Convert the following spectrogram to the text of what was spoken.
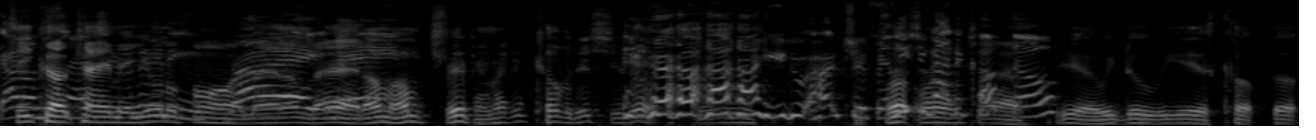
man. U. The Teacup came in uniform, right, man. I'm mad. I'm. I'm tripping, man. They cover this shit up. you are tripping. At least you got a cup though. Yeah, we do. We is cupped up.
